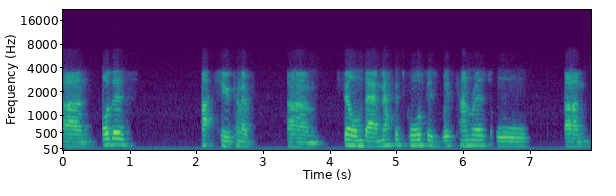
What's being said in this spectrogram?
Um, others had to kind of um, film their methods courses with cameras or um,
